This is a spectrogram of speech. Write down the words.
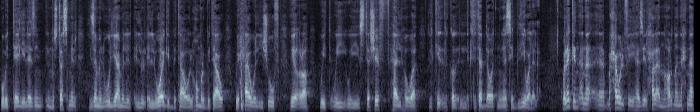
وبالتالي لازم المستثمر زي ما نقول يعمل ال- ال- الواجب بتاعه ال homework بتاعه ويحاول يشوف ويقرأ ويستشف هل هو الاكتتاب دوت مناسب ليه ولا لأ. ولكن أنا آه، بحاول في هذه الحلقة النهارده إن إحنا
